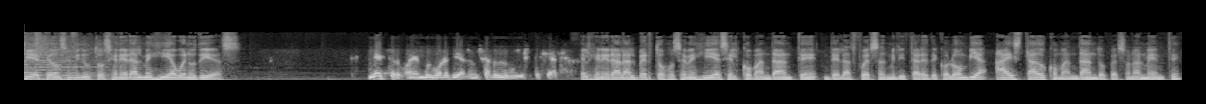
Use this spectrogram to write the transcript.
7, 11 minutos. General Mejía, buenos días. Néstor, eh, muy buenos días. Un saludo muy especial. El general Alberto José Mejía es el comandante de las Fuerzas Militares de Colombia. Ha estado comandando personalmente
